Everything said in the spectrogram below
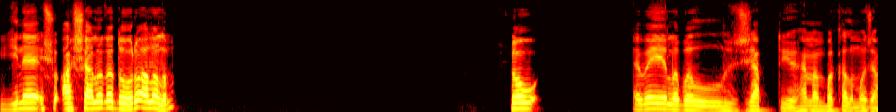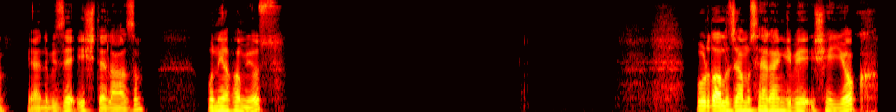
Yine şu aşağılara doğru alalım. Show available job diyor. Hemen bakalım hocam. Yani bize iş de lazım. Bunu yapamıyoruz. Burada alacağımız herhangi bir şey yok.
